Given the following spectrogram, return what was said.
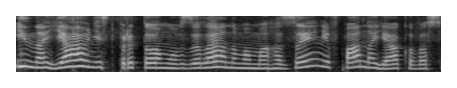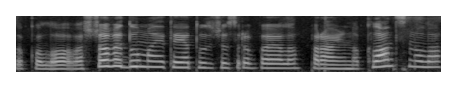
і наявність при тому в зеленому магазині в пана Якова Соколова. Що ви думаєте, я тут вже зробила? Правильно клацнула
